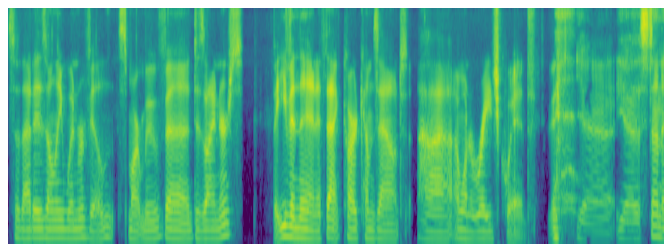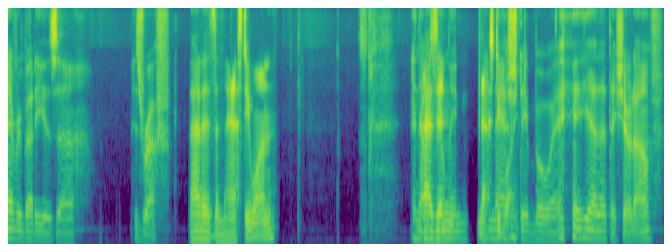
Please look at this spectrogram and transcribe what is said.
So that is only when revealed. Smart move, uh, designers. But even then, if that card comes out, uh, I want to rage quit. Yeah, yeah, stun everybody is uh is rough. that is a nasty one. And that As was the in only Nasty boy. nasty boy. yeah, that they showed off.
